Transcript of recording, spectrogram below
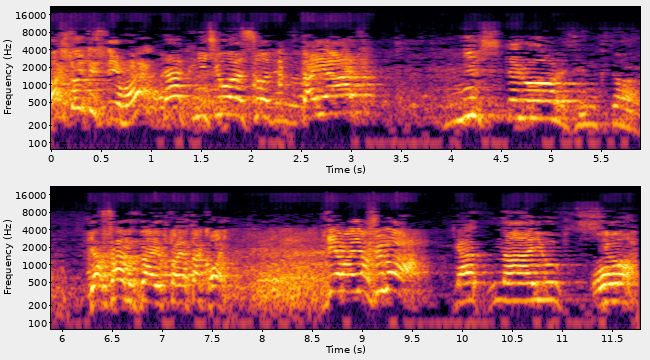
А что это с ним, а? Так, ничего особенного. Стоять! Мистер Орзингтон, Я сам знаю, кто я такой. Где моя жена? я знаю все.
